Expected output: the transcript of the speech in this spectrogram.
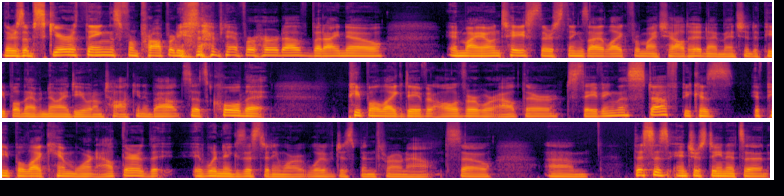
there's obscure things from properties I've never heard of, but I know in my own taste, there's things I like from my childhood, and I mention to people and they have no idea what I'm talking about. So it's cool that people like David Oliver were out there saving this stuff because if people like him weren't out there, that it wouldn't exist anymore. It would have just been thrown out. So um, this is interesting. It's a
